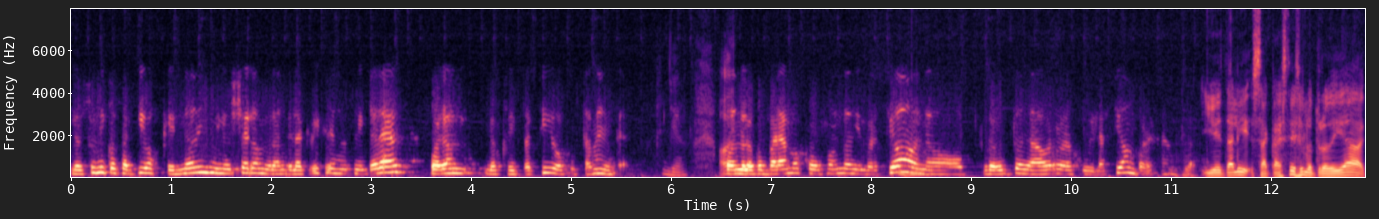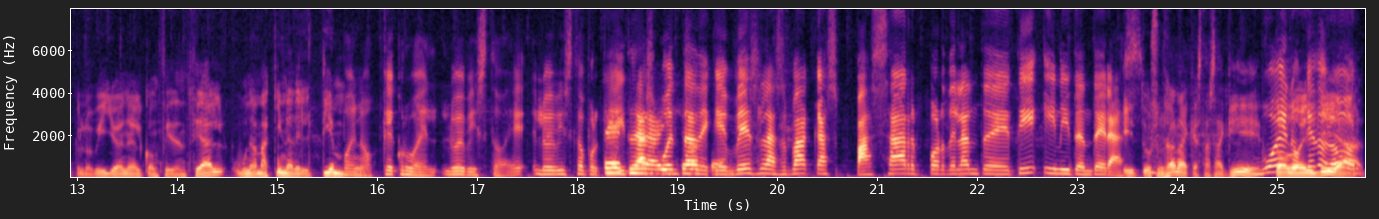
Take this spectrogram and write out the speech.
los únicos activos que no disminuyeron durante la crisis de su interés fueron los criptoactivos justamente. Cuando lo comparamos con fondos de inversión o productos de ahorro de jubilación, por ejemplo. Y Etali, sacasteis el otro día, que lo vi yo en el Confidencial, una máquina del tiempo. Bueno, qué cruel, lo he visto, ¿eh? lo he visto porque ahí te das cuenta de que ves las vacas pasar por delante de ti y ni te enteras. Y tú, Susana, que estás aquí todo el día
